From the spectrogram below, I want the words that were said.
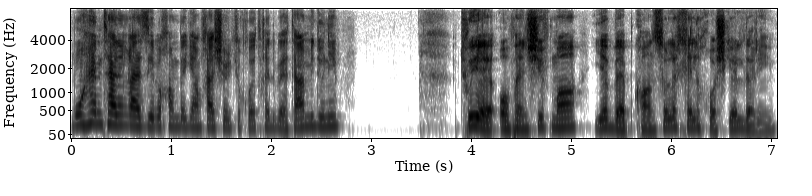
مهمترین قضیه بخوام بگم خشور که خودت خیلی بهتر می‌دونی. توی OpenShift ما یه web console خیلی خوشگل داریم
